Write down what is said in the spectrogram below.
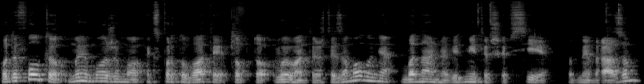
По дефолту ми можемо експортувати, тобто вивантажити замовлення, банально відмітивши всі одним разом,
